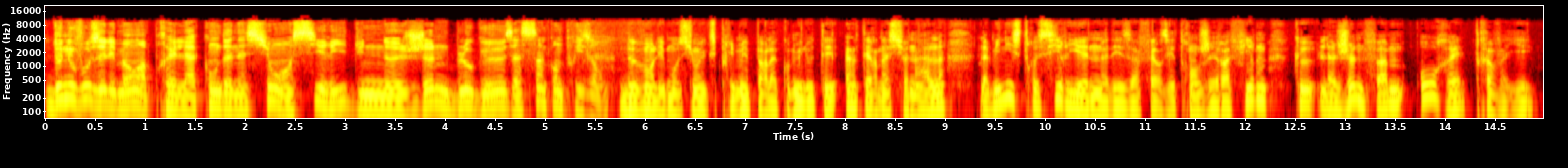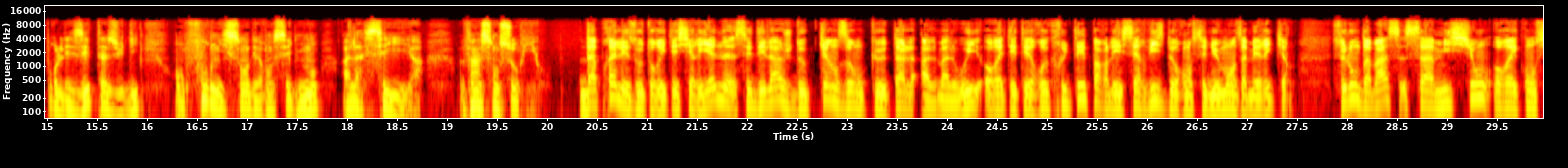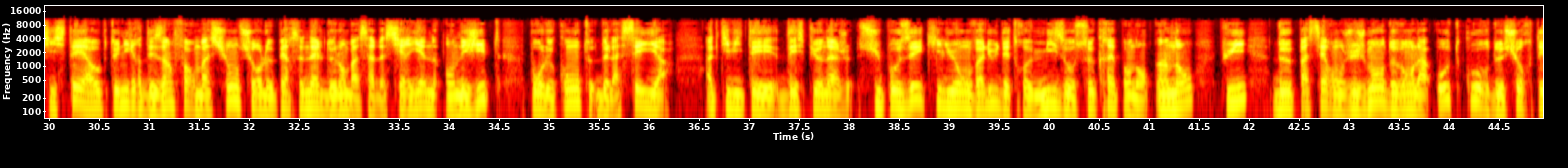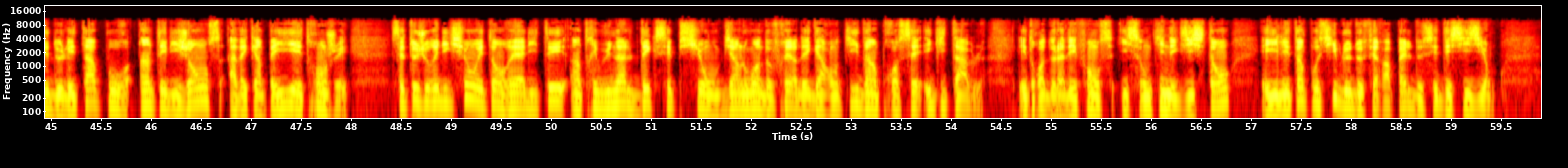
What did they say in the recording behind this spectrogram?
De nouveaux éléments après la condamnation en Syrie d'une jeune blogueuse à 5 ans de prison. Devant l'émotion exprimée par la communauté internationale, la ministre syrienne des Affaires étrangères affirme que la jeune femme aurait travaillé pour les États-Unis en fournissant des renseignements à la CIA. Vincent Souriau. D'après les autorités syriennes, c'est dès l'âge de 15 ans que Tal al-Maloui aurait été recruté par les services de renseignements américains. Selon Damas, sa mission aurait consisté à obtenir des informations sur le personnel de l'ambassade syrienne en Égypte pour le compte de la CIA. Activité d'espionnage supposée qui lui ont valu d'être mise au secret pendant un an, puis de passer en jugement devant la haute cour de sûreté de l'État pour intelligence avec un pays étranger. Cette juridiction est en réalité un tribunal d'exception, bien loin d'offrir les garanties d'un procès équitable. Les droits de la défense y sont inexistants et il est impossible de faire appel de ces décisions.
